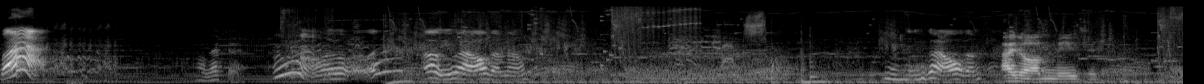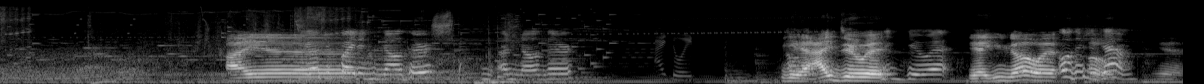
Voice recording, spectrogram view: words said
Ah! oh, that guy. Oh, oh, you got all of them though. You, you got all of them. I know, I'm amazing. I am You have to am. fight another, another, I do it. yeah, I do it. and do it. Yeah, you know it. Oh, there's a oh, gem. Yeah.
